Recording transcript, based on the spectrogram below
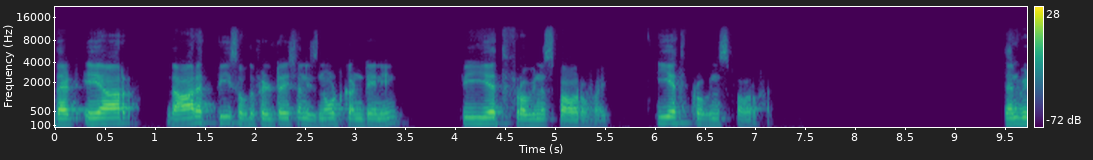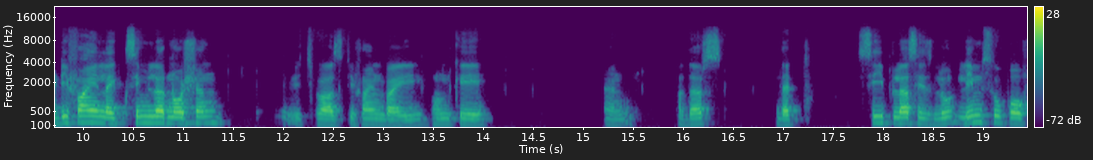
that AR, the Rth piece of the filtration is not containing Pth Frobenius power of I, Eth Frobenius power of I. Then we define like similar notion, which was defined by Huneke and others, that C plus is lim sup of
